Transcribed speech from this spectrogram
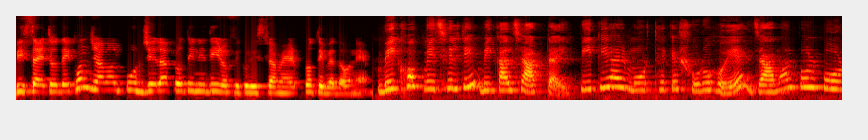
বিস্তারিত দেখুন জামালপুর জেলা প্রতিনিধি রফিকুল ইসলামের প্রতিবেদনে। বিক্ষোভ মিছিলটি বিকাল চারটায় পিটিআই মোড় থেকে শুরু হয়ে জামালপুর পৌর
